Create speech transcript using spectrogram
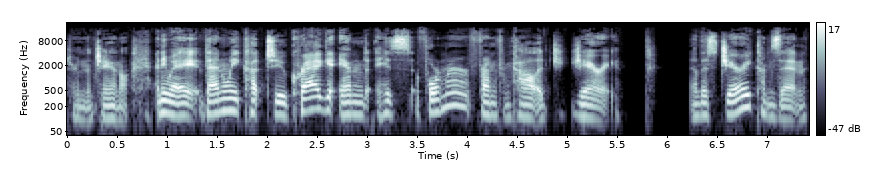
Turn the channel. Anyway, then we cut to Craig and his former friend from college, Jerry. Now, this Jerry comes in,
